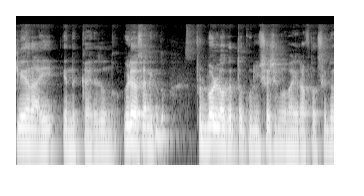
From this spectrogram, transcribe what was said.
ക്ലിയർ ആയി എന്ന് കരുതുന്നു. വീഡിയോ അവസാനിക്കുന്നു. ഫുട്ബോൾ ലോകത്ത് കൂടുതൽ വിശേഷങ്ങളുമായി റഫ്ലോക്സിന്റെ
